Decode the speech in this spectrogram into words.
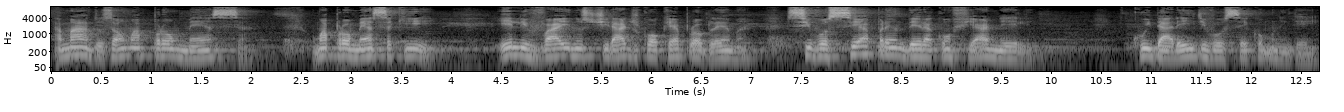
Amados, há uma promessa, uma promessa que ele vai nos tirar de qualquer problema. Se você aprender a confiar nele, cuidarei de você como ninguém.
